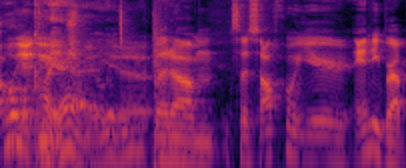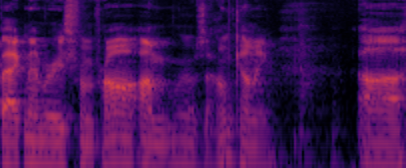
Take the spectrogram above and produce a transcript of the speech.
Oh yeah, my god, yeah, spiel, yeah, yeah. But um, so sophomore year, Andy brought back memories from prom. Um, where was the homecoming? Uh,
